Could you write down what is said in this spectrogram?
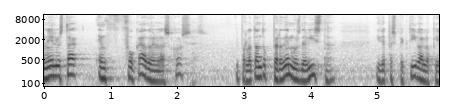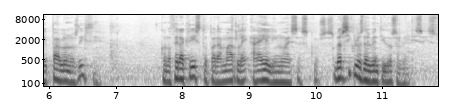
anhelo está enfocado en las cosas y por lo tanto perdemos de vista y de perspectiva lo que Pablo nos dice. Conocer a Cristo para amarle a Él y no a esas cosas. Versículos del 22 al 26.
